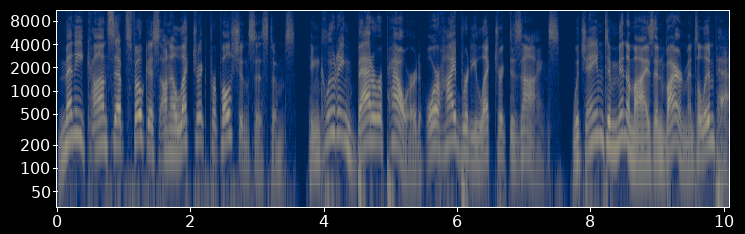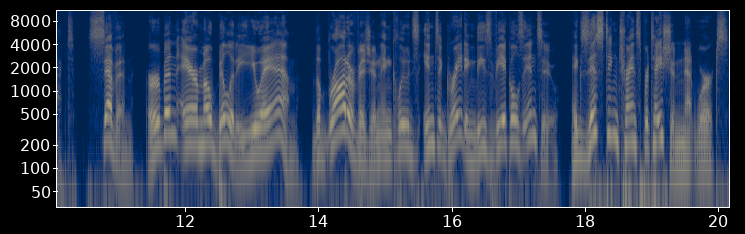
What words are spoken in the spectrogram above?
Many concepts focus on electric propulsion systems, including battery powered or hybrid electric designs, which aim to minimize environmental impact. 7. Urban Air Mobility UAM the broader vision includes integrating these vehicles into existing transportation networks,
